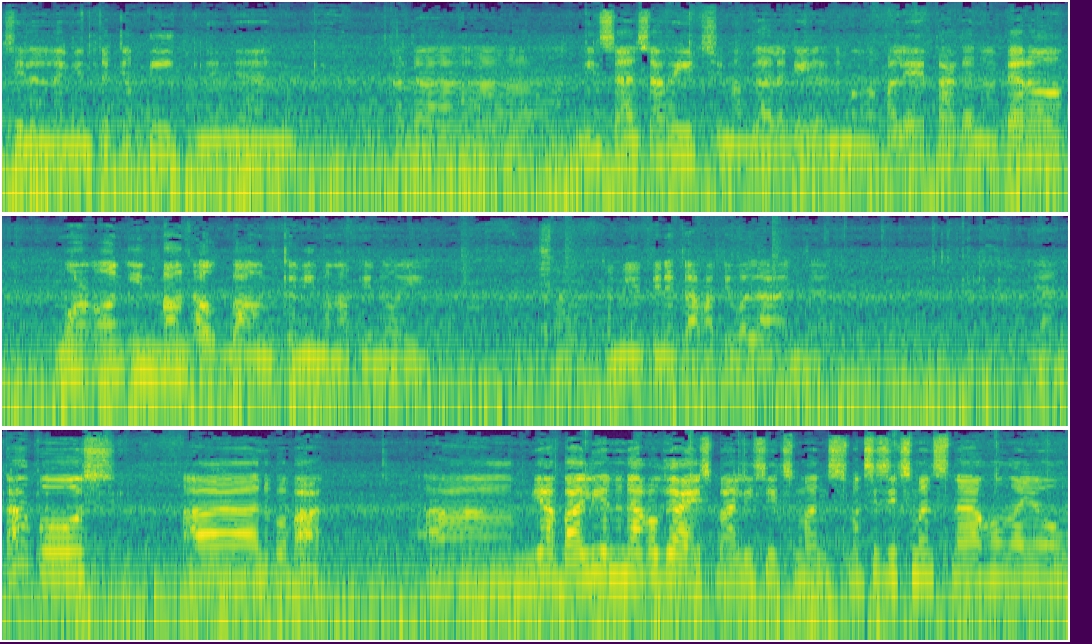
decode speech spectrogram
sila lang yung taga-peak, ganyan. Taga, minsan sa reach, yung maglalagay lang ng mga paleta, ganun. Pero, more on inbound outbound kami mga Pinoy. Ah, kami yung pinagkakatiwalaan dyan. Yan. Tapos, ah, ano pa ba? Um, yeah, bali ano na ako guys. Bali 6 months. Magsi 6 months na ako ngayong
